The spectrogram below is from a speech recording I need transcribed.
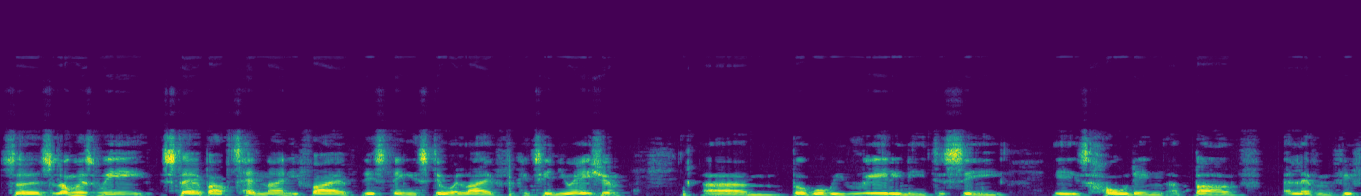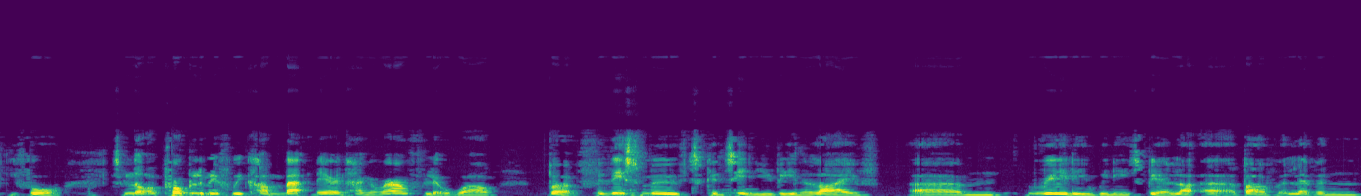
so as long as we stay above 1095 this thing is still alive for continuation. Um, but what we really need to see is holding above 1154 it's not a problem if we come back there and hang around for a little while but for this move to continue being alive um, really we need to be uh, above 11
